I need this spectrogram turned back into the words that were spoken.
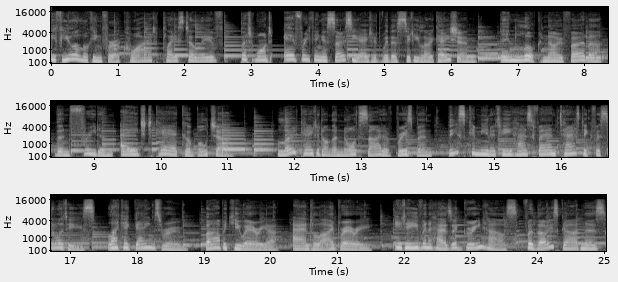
If you're looking for a quiet place to live, but want everything associated with a city location, then look no further than Freedom Aged Care Caboolture. Located on the north side of Brisbane, this community has fantastic facilities like a games room, barbecue area, and library. It even has a greenhouse for those gardeners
